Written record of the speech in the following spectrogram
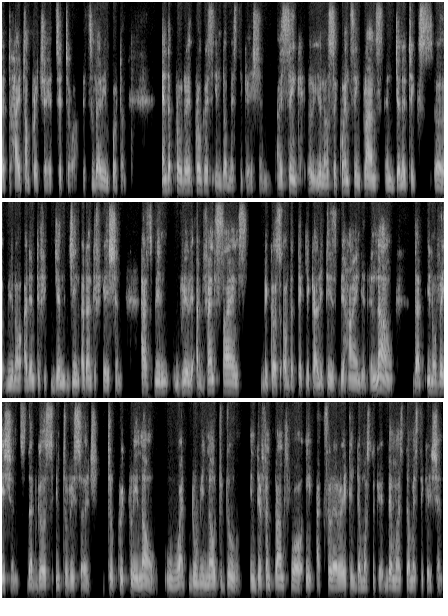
uh, to high temperature, etc. It's very important and the progress, progress in domestication. I think, uh, you know, sequencing plants and genetics, uh, you know, identific gen gene identification has been really advanced science because of the technicalities behind it. And now that innovations that goes into research to quickly know what do we know to do in different plants for accelerating domestication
